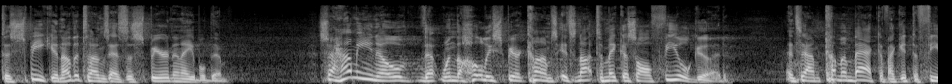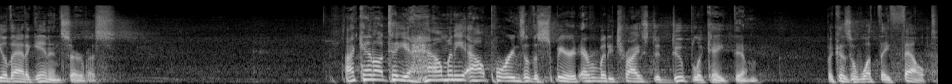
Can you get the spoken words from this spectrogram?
to speak in other tongues as the Spirit enabled them. So, how many know that when the Holy Spirit comes, it's not to make us all feel good and say, I'm coming back if I get to feel that again in service? I cannot tell you how many outpourings of the Spirit everybody tries to duplicate them because of what they felt.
